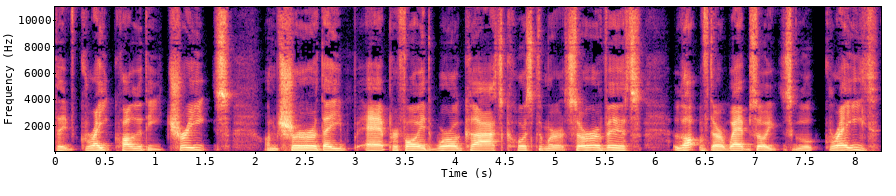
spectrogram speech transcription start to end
they've great quality treats. I'm sure they uh, provide world class customer service a lot of their websites look great,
